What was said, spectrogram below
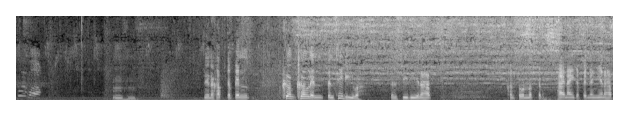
ผู้ว่าบอกอืมฮึนี่นะครับ จะเป็นเครื่องเครื่องเล่นเป็นซีดีวะเป็นซีดีนะครับ คอนโซลรถจะภายในจะเป็นอย่างนี้นะครับ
